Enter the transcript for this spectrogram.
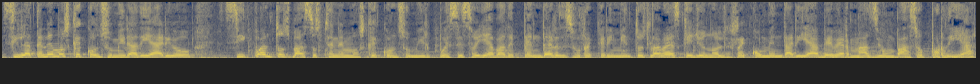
si la tenemos que consumir a diario, si cuántos vasos tenemos que consumir, pues eso ya va a depender de sus requerimientos. La verdad es que yo no les recomendaría beber más de un vaso por día,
